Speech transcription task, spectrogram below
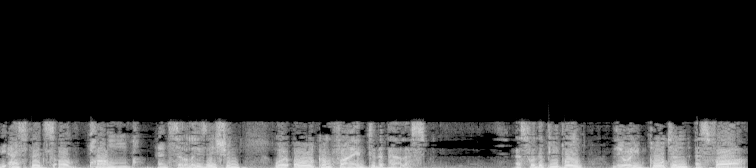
The aspects of pomp and civilization were all confined to the palace. As for the people, they were important as far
